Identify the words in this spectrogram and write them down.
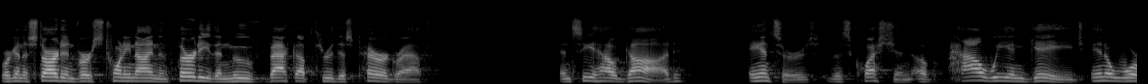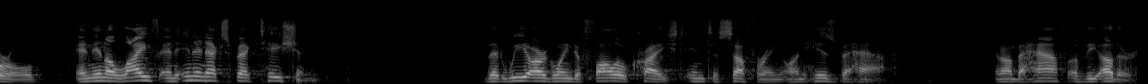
We're going to start in verse 29 and 30, then move back up through this paragraph and see how God answers this question of how we engage in a world and in a life and in an expectation that we are going to follow Christ into suffering on his behalf and on behalf of the other.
